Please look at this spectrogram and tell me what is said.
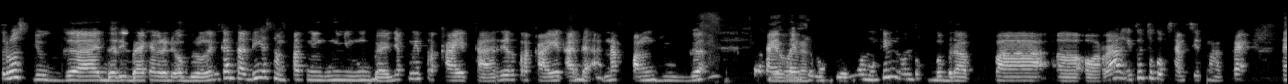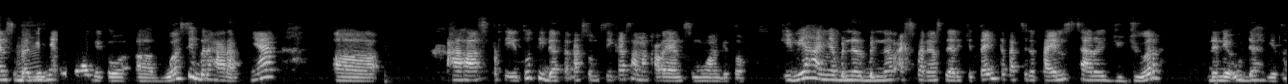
Terus juga dari banyak yang udah diobrolin kan tadi sempat nyinggung-nyinggung banyak nih terkait karir, terkait ada anak pang juga, terkait Iya, lain sebagainya. Mungkin untuk beberapa uh, orang itu cukup sensitif matre dan sebagainya udah gitu. Uh, gue sih berharapnya uh, hal-hal seperti itu tidak terasumsikan sama kalian semua gitu. Ini hanya benar-benar experience dari kita yang kita ceritain secara jujur dan ya udah gitu.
